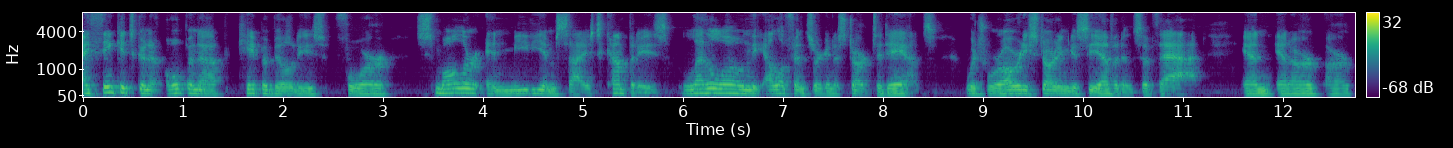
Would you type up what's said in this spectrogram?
I think it's going to open up capabilities for smaller and medium sized companies, let alone the elephants are going to start to dance, which we're already starting to see evidence of that. And, and our, our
